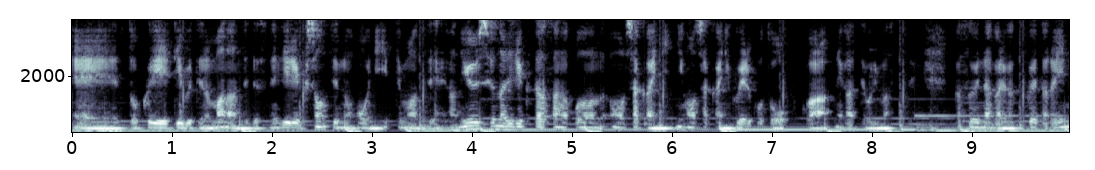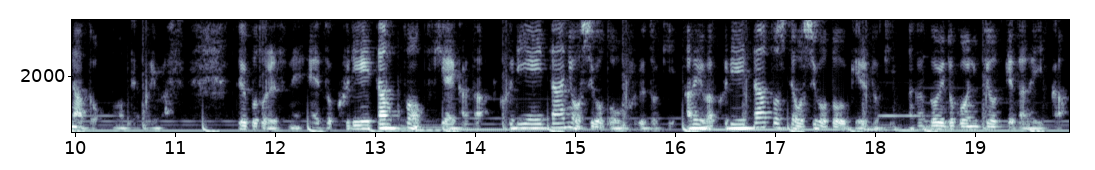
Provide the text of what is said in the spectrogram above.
えー、っと、クリエイティブっていうのを学んでですね、ディレクションっていうの方に行ってもらって、あの優秀なディレクターさんがこの社会に、日本社会に増えることを僕は願っておりますので、そういう流れが作れたらいいなと思っております。ということでですね、えっ、と、クリエイターとの付き合い方、クリエイターにお仕事を振るとき、あるいはクリエイターとしてお仕事を受けるとき、なんかどういうところに気をつけたらいいか、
